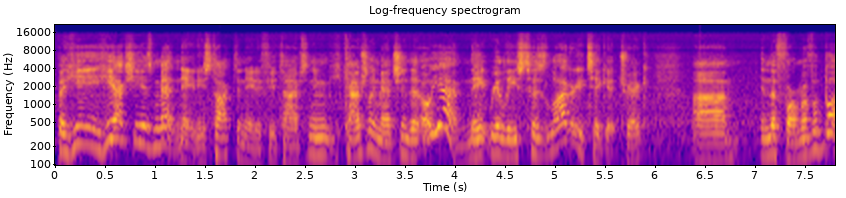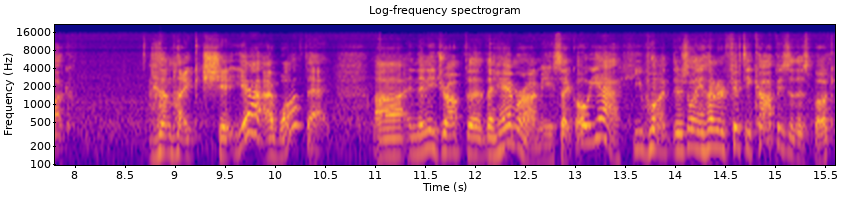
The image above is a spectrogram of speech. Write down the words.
But he, he actually has met Nate. He's talked to Nate a few times. And he casually mentioned that, oh yeah, Nate released his lottery ticket trick uh, in the form of a book. And I'm like, shit, yeah, I want that. Uh, and then he dropped the, the hammer on me. He's like, oh yeah, he want, there's only 150 copies of this book.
